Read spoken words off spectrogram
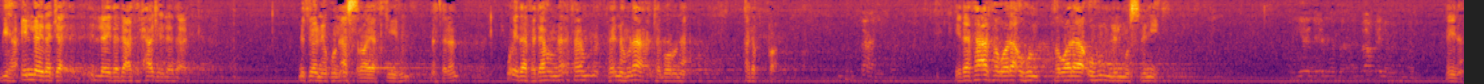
بها إلا إذا جاء إلا إذا دعت الحاجة إلى ذلك. مثل أن يكون أسرى يفتيهم مثلا وإذا فداهم فإنهم لا يعتبرون أرقا إذا فعل فولاؤهم فولاؤهم للمسلمين. أي نعم.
